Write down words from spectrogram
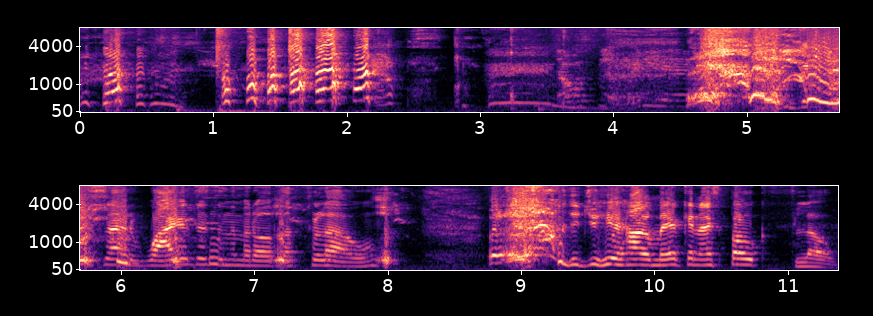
That was Phil. Right here. I said, why is this in the middle of the flow? Did you hear how American I spoke? Flow.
